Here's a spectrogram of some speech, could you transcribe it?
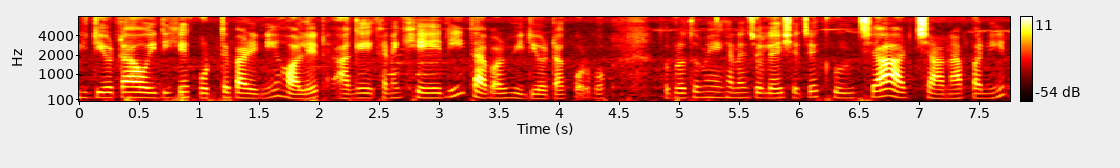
ভিডিওটা ওইদিকে করতে পারিনি হলের। আগে এখানে খেয়ে নিই, তারপর ভিডিওটা করব। তো প্রথমে এখানে চলে এসেছে কুলচা আর চানা পনির।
